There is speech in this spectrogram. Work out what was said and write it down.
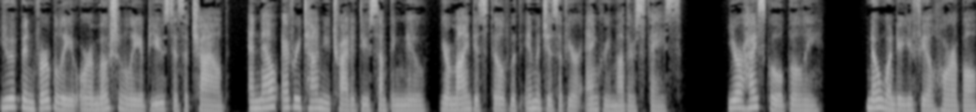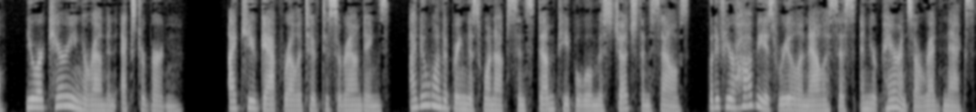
you have been verbally or emotionally abused as a child, and now every time you try to do something new, your mind is filled with images of your angry mother's face. Your high school bully. No wonder you feel horrible, you are carrying around an extra burden. IQ gap relative to surroundings, I don't want to bring this one up since dumb people will misjudge themselves, but if your hobby is real analysis and your parents are rednecks,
